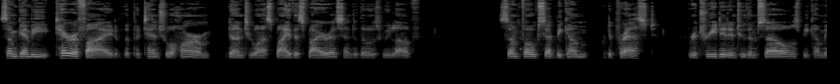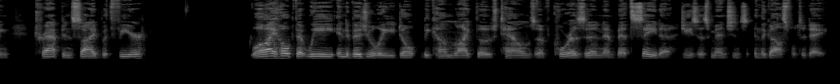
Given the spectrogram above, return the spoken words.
Some can be terrified of the potential harm done to us by this virus and to those we love. Some folks have become depressed, retreated into themselves, becoming trapped inside with fear. Well, I hope that we individually don't become like those towns of Chorazin and Bethsaida Jesus mentions in the gospel today.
